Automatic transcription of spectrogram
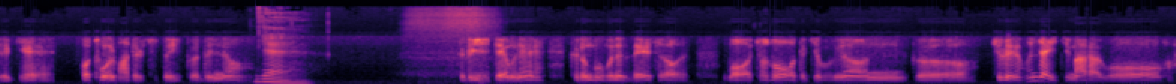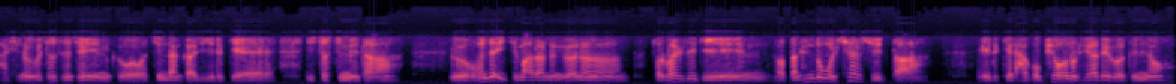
이렇게 고통을 받을 수도 있거든요. 예. 그렇기 때문에 그런 부분에 대해서 뭐 저도 어떻게 보면 그 주변에 혼자 있지 말라고 하시는 의사 선생님 그 진단까지 이렇게 있었습니다. 그 혼자 있지 말라는 거는 돌발적인 어떤 행동을 취할 수 있다 이렇게라고 표현을 해야 되거든요.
